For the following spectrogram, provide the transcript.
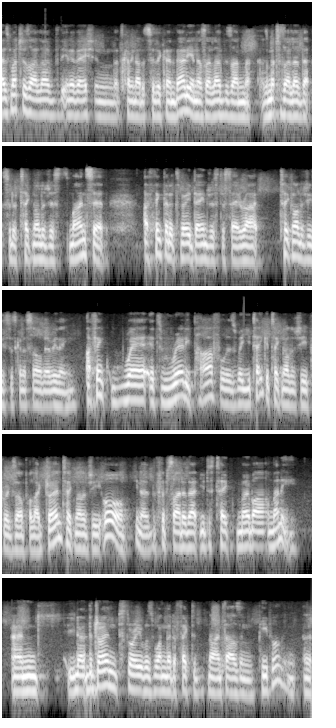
as much as I love the innovation that's coming out of Silicon Valley, and as I love as I'm as much as I love that sort of technologist's mindset, I think that it's very dangerous to say, right, technology is just going to solve everything. I think where it's really powerful is where you take a technology, for example, like drone technology, or you know, the flip side of that, you just take mobile money. And you know, the drone story was one that affected 9,000 people in a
